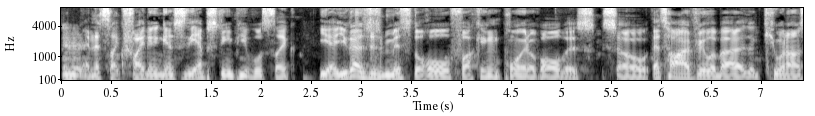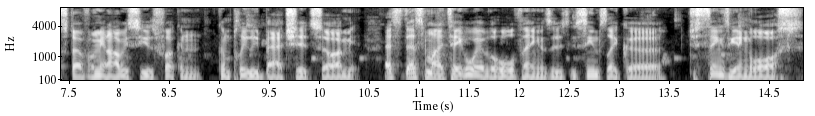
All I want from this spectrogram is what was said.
Mhm. and that's like fighting against the Epstein people. It's like, yeah, you guys just missed the whole fucking point of all this. So that's how I feel about it. The QAnon stuff, I mean, obviously is fucking completely batshit. So I mean, that's that's my takeaway of the whole thing. Is it, it seems like uh just things getting lost,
